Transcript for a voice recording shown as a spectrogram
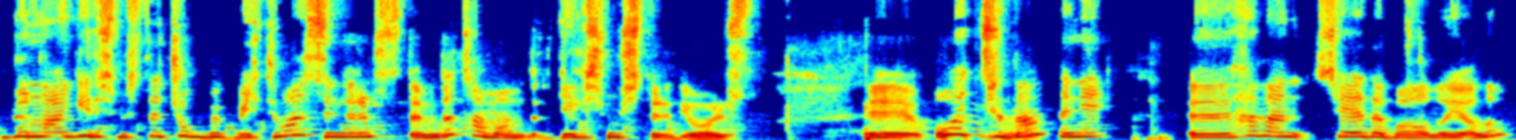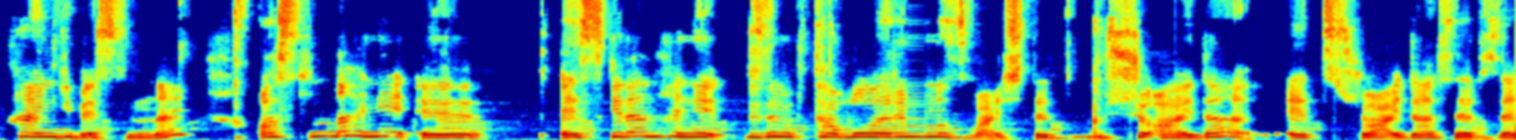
bunlar gelişmişse çok büyük bir ihtimal sindirim sistemi de tamamdır, gelişmiştir diyoruz. E, o açıdan hani e, hemen şeye de bağlayalım hangi besinler aslında hani e, eskiden hani bizim tablolarımız var işte şu ayda et, şu ayda sebze,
